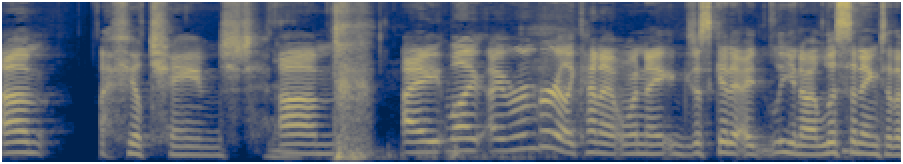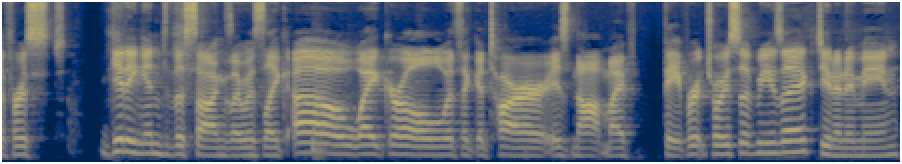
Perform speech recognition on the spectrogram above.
Um, I feel changed. Um, I well, I, I remember like kind of when I just get it, I, you know, listening to the first, getting into the songs, I was like, oh, white girl with a guitar is not my favorite choice of music. Do you know what I mean?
